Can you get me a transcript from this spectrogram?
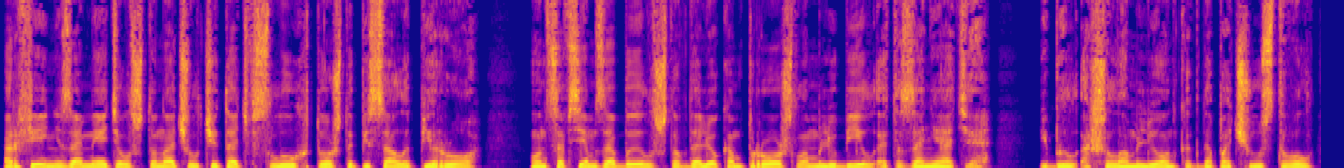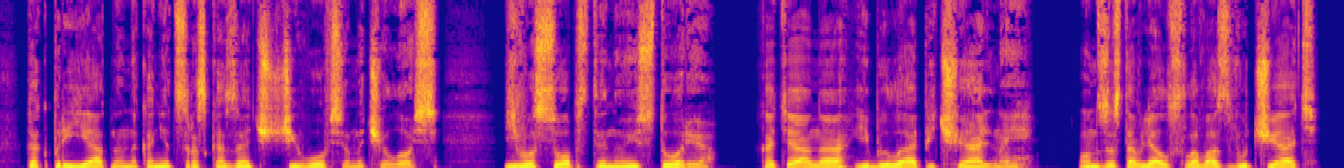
Орфей не заметил, что начал читать вслух то, что писало перо. Он совсем забыл, что в далеком прошлом любил это занятие, и был ошеломлен, когда почувствовал, как приятно, наконец, рассказать, с чего все началось. Его собственную историю, хотя она и была печальной. Он заставлял слова звучать,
